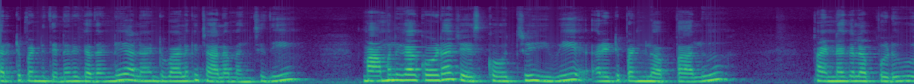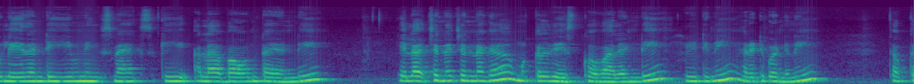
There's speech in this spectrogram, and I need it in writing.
అరటిపండు తినరు కదండి అలాంటి వాళ్ళకి చాలా మంచిది. మామూలుగా కూడా చేసుకోవచ్చు ఇవి అరటిపండ్లు అప్పాలు. పండగలప్పుడు లేదంటే ఈవినింగ్ స్నాక్స్కి అలా బాగుంటాయండి. ఇలా చిన్న చిన్నగా ముక్కలు చేసుకోవాలండి వీటిని అరటిపండుని తొక్క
